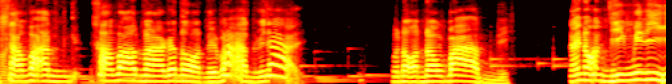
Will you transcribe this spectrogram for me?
นอนข้างบ้านข้างบ้านมาก็นอนในบ้านไม่ได้มานอนนอกบ้านนี่นายนอนจริงไหมนี่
